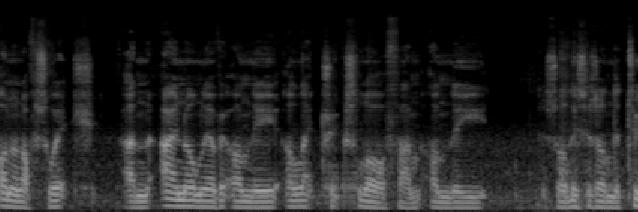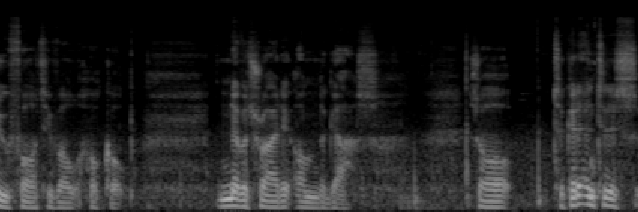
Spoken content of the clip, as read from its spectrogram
on and off switch and I normally have it on the electric slow fan on the so this is on the 240 volt hookup. Never tried it on the gas. So to get it into this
